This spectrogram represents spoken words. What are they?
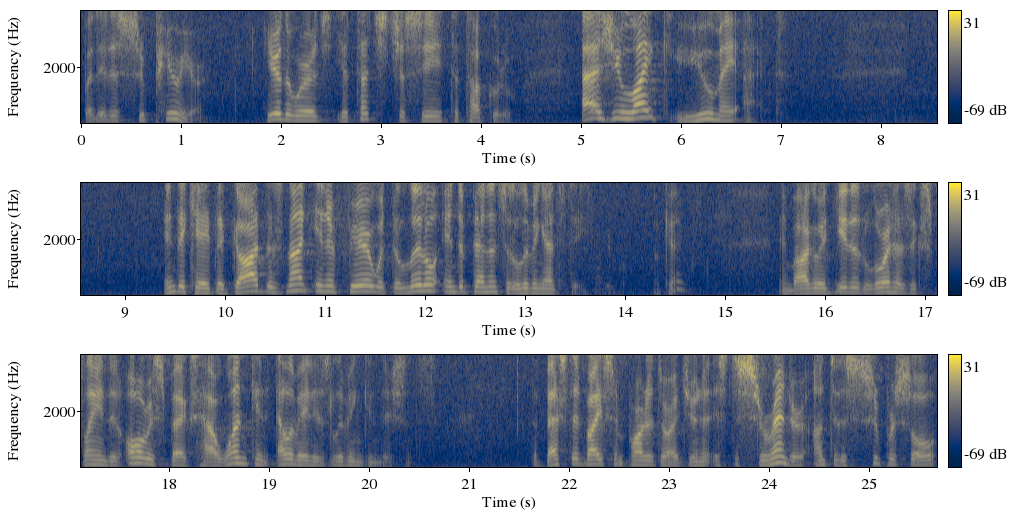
but it is superior. Hear the words yatach chasi tatakuru. As you like, you may act. Indicate that God does not interfere with the little independence of the living entity. Okay? In Bhagavad Gita, the Lord has explained in all respects how one can elevate his living conditions. The best advice imparted to Arjuna is to surrender unto the super soul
